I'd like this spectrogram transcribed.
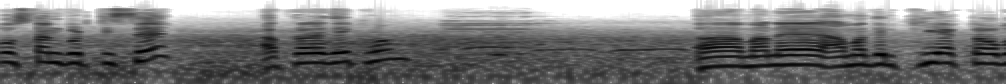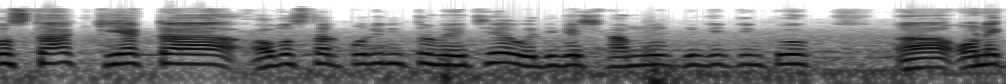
অবস্থান করতেছে। আপনারা দেখুন মানে আমাদের কি একটা অবস্থা, কি একটা অবস্থার পরিণত হয়েছে, ওইদিকে সামনের দিকে কিন্তু অনেক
